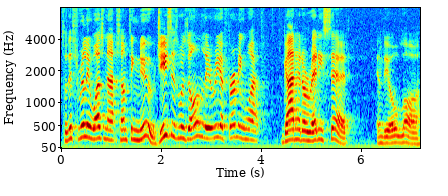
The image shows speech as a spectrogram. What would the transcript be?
So this really was not something new. Jesus was only reaffirming what God had already said in the old law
